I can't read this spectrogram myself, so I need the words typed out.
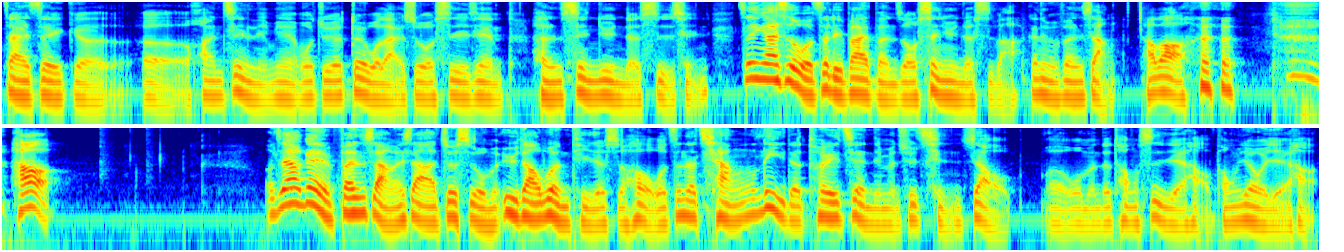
在这个呃环境里面，我觉得对我来说是一件很幸运的事情。这应该是我这礼拜本周幸运的事吧，跟你们分享，好不好？好。我今天要跟你分享一下，就是我们遇到问题的时候，我真的强力的推荐你们去请教。呃，我们的同事也好，朋友也好，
